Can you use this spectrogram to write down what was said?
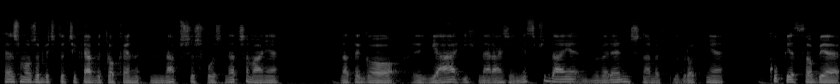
też może być to ciekawy token na przyszłość, na trzymanie Dlatego ja ich na razie nie sprzedaję, wręcz nawet odwrotnie. Kupię sobie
